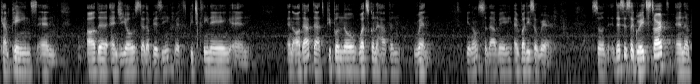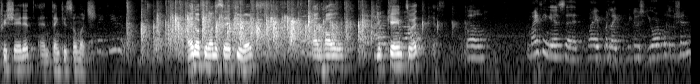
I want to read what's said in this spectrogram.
campaigns and all the NGOs that are busy with beach cleaning and, and all that, that people know what's going to happen when, you know, so that way everybody's aware. So th this is a great start and appreciate it and thank you so much. Thank you. I don't know if you want to say a few words on how you came to it. Yes. Well, my thing is that why I put like reduce your pollution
